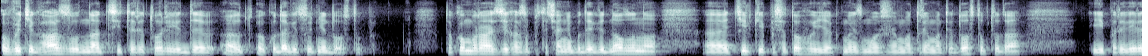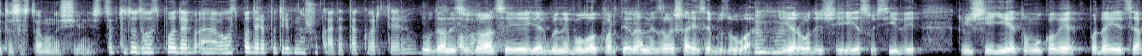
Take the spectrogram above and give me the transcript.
витік газу на цій території, де, е, куди відсутній доступ. В такому разі газопостачання буде відновлено е, тільки після того, як ми зможемо отримати доступ туди і перевірити систему на щільність. Тобто тут господар, е, господаря потрібно шукати так квартири. Ну, в даній ситуації, як би не було, квартира не залишається без уваги. Мгм. Є родичі, є сусіди, ключі є. Тому, коли подається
